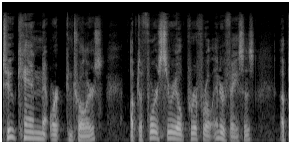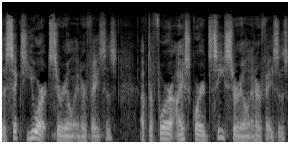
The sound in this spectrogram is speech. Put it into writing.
two CAN network controllers, up to four serial peripheral interfaces, up to six UART serial interfaces, up to four I2C serial interfaces,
